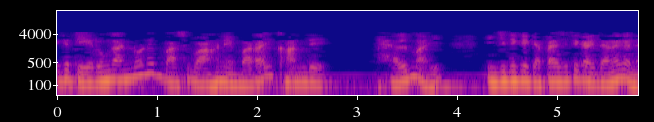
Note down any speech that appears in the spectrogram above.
ඒක තේරුම් ගන්න ඕනේ බස් වාහනේ බරයි කන්දේ හැල්මයි එන්ජින් එකේ කැපැසිටි එකයි දැනගෙන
